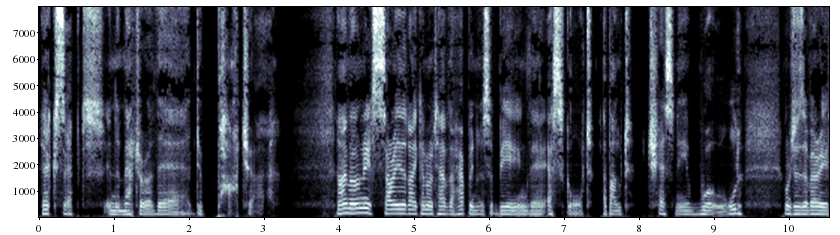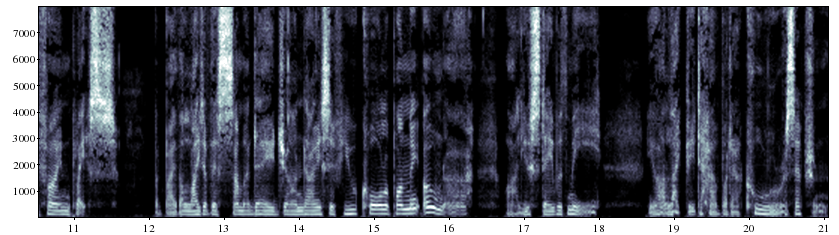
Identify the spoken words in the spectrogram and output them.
"except in the matter of their departure. I am only sorry that I cannot have the happiness of being their escort about Chesney Wold, which is a very fine place. But by the light of this summer day, Jarndyce, if you call upon the owner while you stay with me you are likely to have but a cool reception.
